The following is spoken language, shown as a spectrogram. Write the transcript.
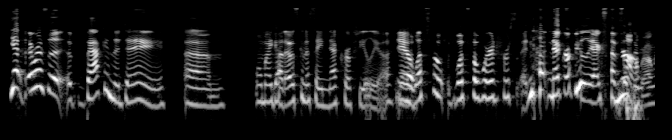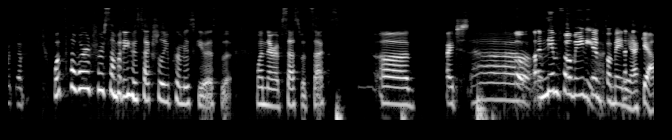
Yeah, there was a back in the day. Um, oh my god, I was gonna say necrophilia. Yeah, what's the what's the word for not necrophiliacs? Have No. something wrong with them. What's the word for somebody who's sexually promiscuous uh, when they're obsessed with sex? Uh, I just, uh, oh, a nymphomaniac. nymphomaniac. Yeah.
